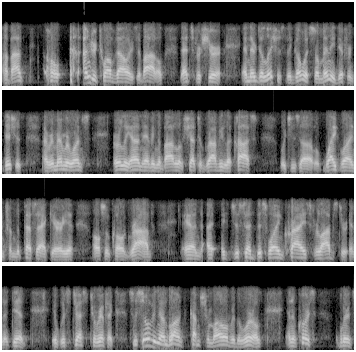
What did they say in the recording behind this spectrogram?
about oh, under twelve dollars a bottle. That's for sure, and they're delicious. They go with so many different dishes. I remember once early on having a bottle of Chateau Graville-Lacoste which is a white wine from the Pessac area, also called Graves. And I, I just said, This wine cries for lobster, and it did. It was just terrific. So Sauvignon Blanc comes from all over the world. And of course, where it's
